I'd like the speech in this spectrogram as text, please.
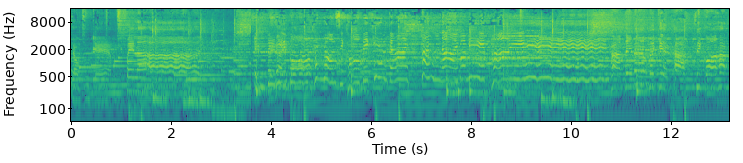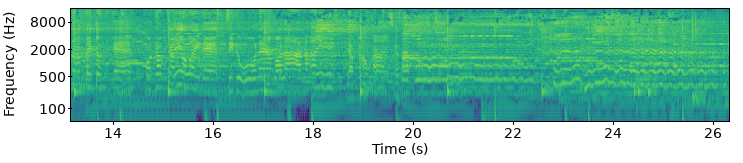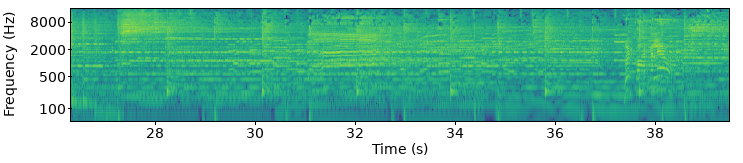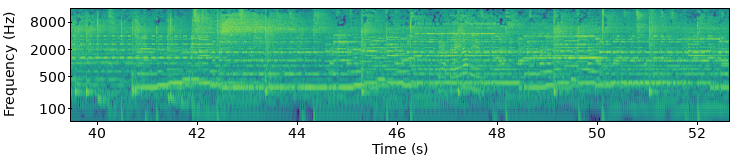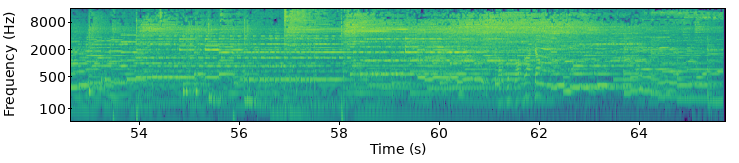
เจ้าผู้แก้มไปหลายเป็นไปได้บอกขันน้องสิขอไปเคียงกายขันอายบ่มีภัยขาดในน้ำไม่เกียงขาดสิขอหักน้ำไปจนแก่คนรับใจเอาไว้แน่ สิดูแลบ่ลาไหลอย่าเหงาอายกระซับ เบิดกอดกันแล้วแบบใดแล้วเนี่ยขอบคุณความรักครับ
